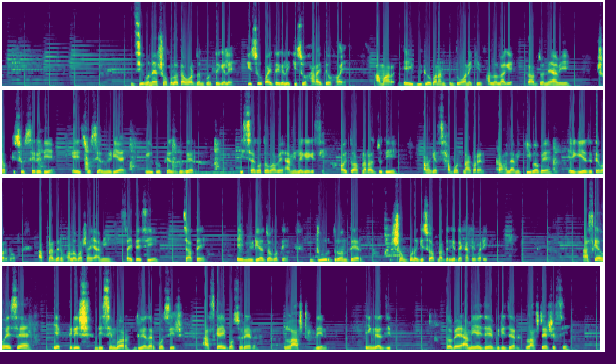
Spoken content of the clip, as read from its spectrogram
জীবনে সফলতা অর্জন করতে গেলে, কিছু পাইতে গেলে কিছু হারাইতেও হয়। আমার এই ভিডিও বানান কিন্তু অনেকই ভালো লাগে। তার জন্য আমি সবকিছু ছেড়ে দিয়ে এই সোশ্যাল মিডিয়ায় ইউটিউব ফেসবুকের ইচ্ছাগতভাবে আমি লেগে গেছি। হয়তো আপনারা যদি আমাকে সাপোর্ট না করেন, তাহলে আমি কীভাবে এগিয়ে যেতে পারব? আপনাদের ভালোবাসায় আমি চাইতেছি যাতে এই মিডিয়া জগতে দূর দূরান্তের সম্পূর্ণ কিছু আপনাদেরকে দেখাতে পারি। আজকে হয়েছে একত্রিশ ডিসেম্বর দুই হাজার পঁচিশ। আজকে এই বছরের লাস্ট দিন ইংরেজি তবে আমি এই যে ব্রিজের লাস্টে এসেছি,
